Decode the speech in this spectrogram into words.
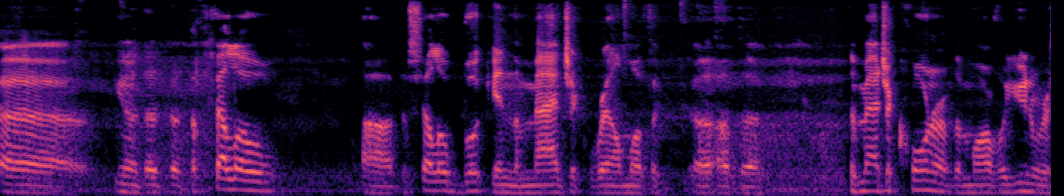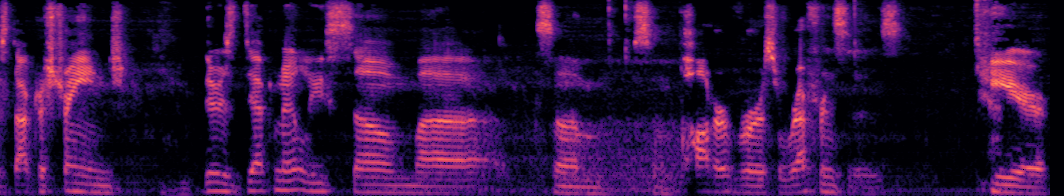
uh, you know, the the, the fellow, uh, the fellow book in the magic realm of the uh, of the the magic corner of the Marvel universe, Doctor Strange. There's definitely some uh, some some Potterverse references here,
